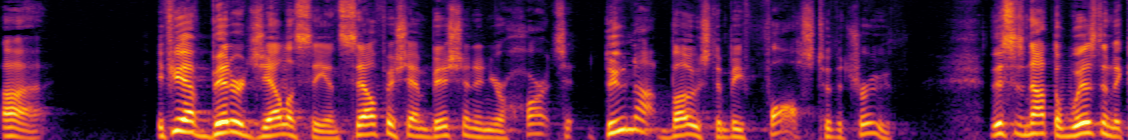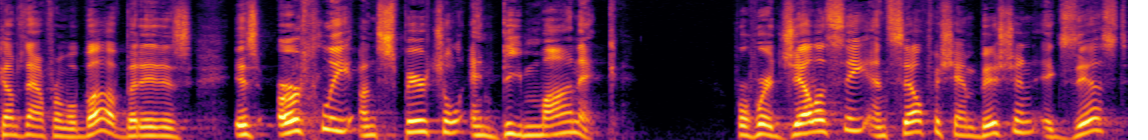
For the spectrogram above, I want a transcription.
Uh, if you have bitter jealousy and selfish ambition in your hearts, do not boast and be false to the truth. This is not the wisdom that comes down from above, but it is, is earthly, unspiritual, and demonic. For where jealousy and selfish ambition exist,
